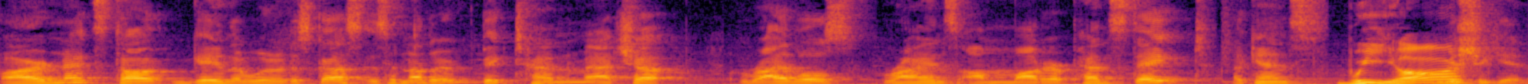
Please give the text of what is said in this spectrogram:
our next talk game that we're going to discuss is another Big Ten matchup. Rivals, Ryan's alma mater, Penn State, against We are. Michigan.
